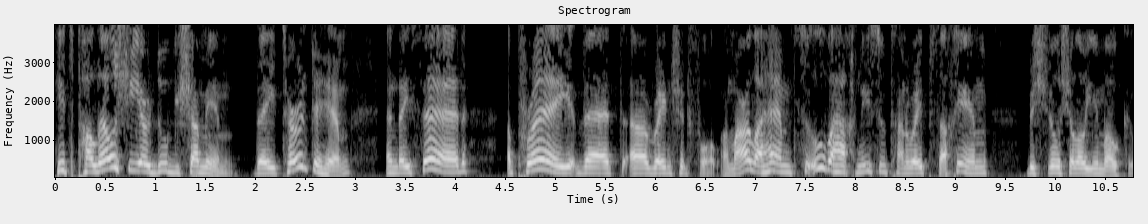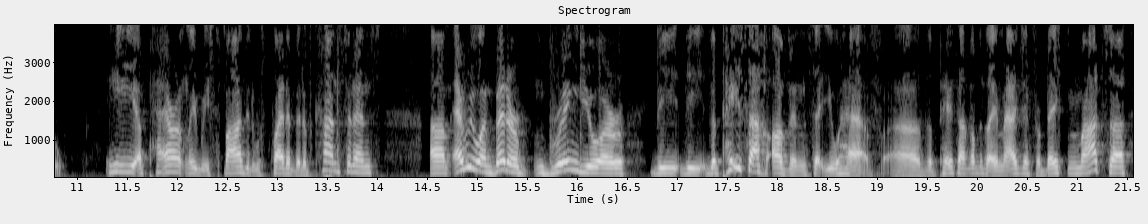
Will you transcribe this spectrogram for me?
Hitpalel shiyardu gishamim. They turned to him and they said, "Pray that uh, rain should fall." Amar lahem tzu v'hachnisu tanrei psachim b'shvil shelo yimoku. He apparently responded with quite a bit of confidence. Um, everyone better bring your the, the, the Pesach ovens that you have. Uh, the Pesach ovens, I imagine, for baking matzah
